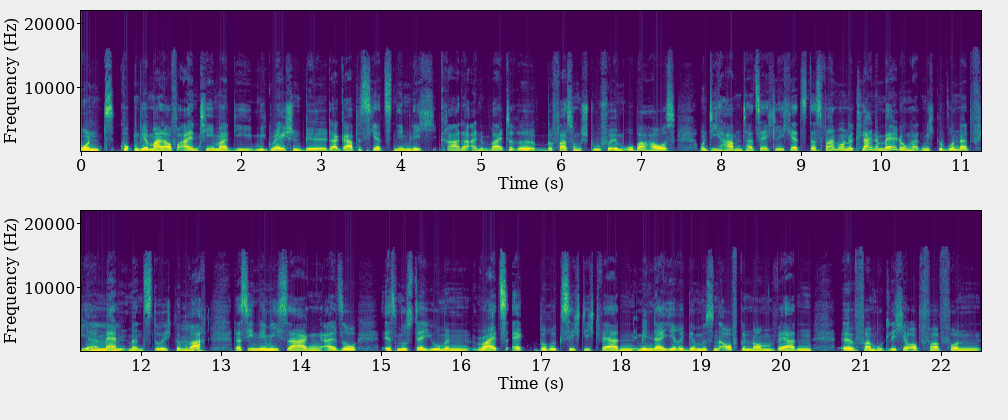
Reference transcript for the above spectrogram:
Und gucken wir mal auf ein Thema, die Migration Bill. Da gab es jetzt nämlich gerade eine weitere Befassungsstufe im Oberhaus und die haben tatsächlich jetzt, das war nur eine kleine Meldung, hat mich gewundert, vier mhm. Amendments durchgebracht, mhm. dass sie nämlich sagen, also es muss der Human Rights Act berücksichtigt werden, Minderjährige müssen aufgenommen werden, äh, vermutliche Opfer von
